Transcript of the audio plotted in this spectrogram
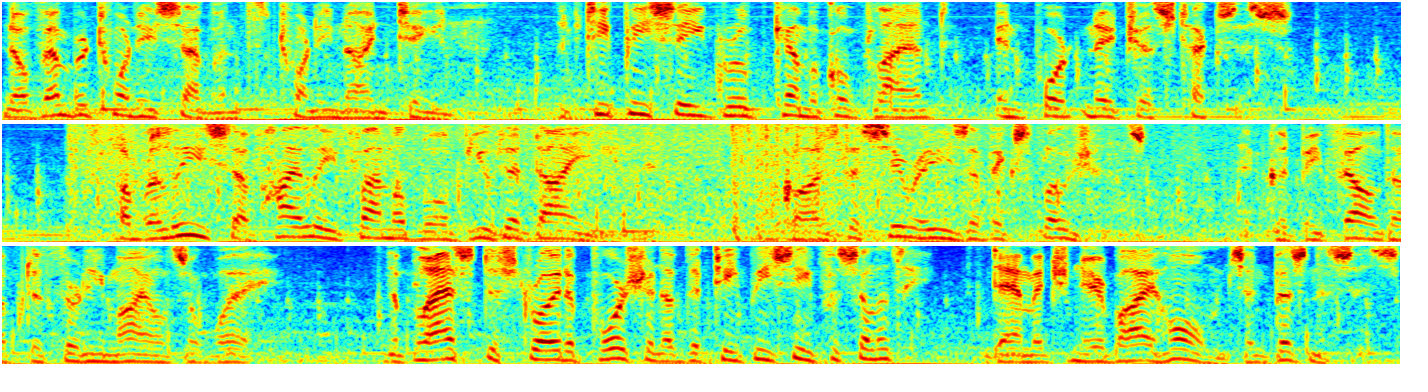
November 27, 2019. The TPC Group chemical plant in Port Neches, Texas. A release of highly flammable butadiene caused a series of explosions that could be felt up to 30 miles away. The blast destroyed a portion of the TPC facility, damaged nearby homes and businesses,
